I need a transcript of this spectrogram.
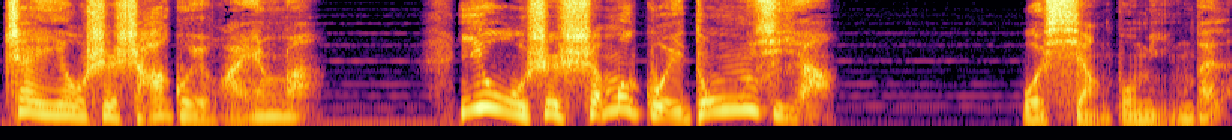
这又是啥鬼玩意儿啊？又是什么鬼东西呀？我想不明白了。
